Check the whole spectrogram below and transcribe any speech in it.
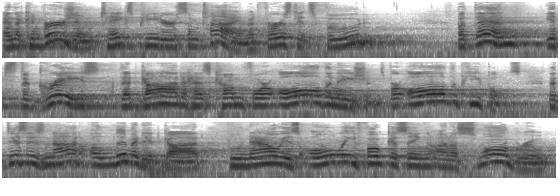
And the conversion takes Peter some time. At first, it's food, but then it's the grace that God has come for all the nations, for all the peoples. That this is not a limited God who now is only focusing on a small group.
